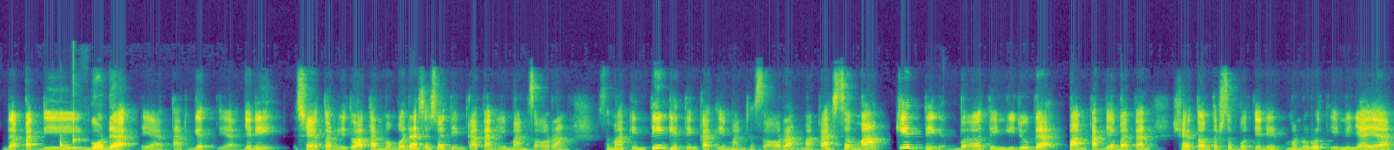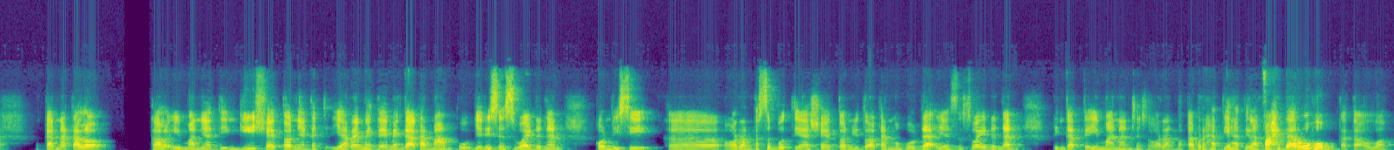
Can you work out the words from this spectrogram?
dapat digoda ya target ya. Jadi setan itu akan menggoda sesuai tingkatan iman seorang. Semakin tinggi tingkat iman seseorang, maka semakin eh, tinggi juga pangkat jabatan setan tersebut. Jadi menurut ininya ya, karena kalau kalau imannya tinggi, setan yang yang remeh-temeh nggak akan mampu. Jadi sesuai dengan kondisi uh, orang tersebut ya, setan itu akan menggoda ya sesuai dengan tingkat keimanan seseorang. Maka berhati-hatilah, fahdaruhum kata Allah.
